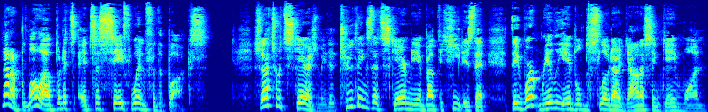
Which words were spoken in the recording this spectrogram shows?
not a blowout, but it's it's a safe win for the Bucks. So that's what scares me. The two things that scare me about the Heat is that they weren't really able to slow down Giannis in game one.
